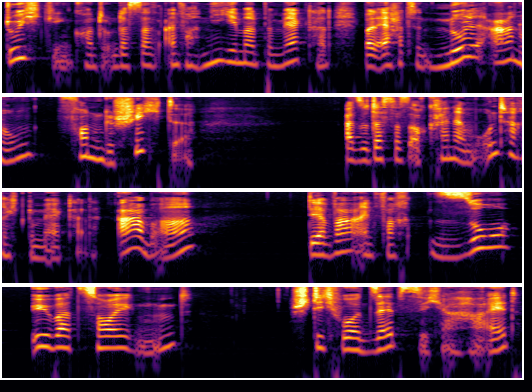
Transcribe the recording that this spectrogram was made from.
durchgehen konnte und dass das einfach nie jemand bemerkt hat, weil er hatte null Ahnung von Geschichte. Also, dass das auch keiner im Unterricht gemerkt hat. Aber der war einfach so überzeugend, Stichwort Selbstsicherheit,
